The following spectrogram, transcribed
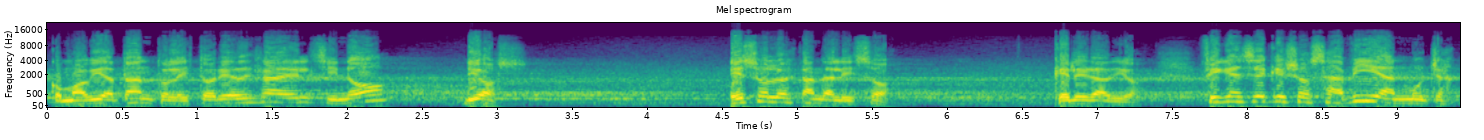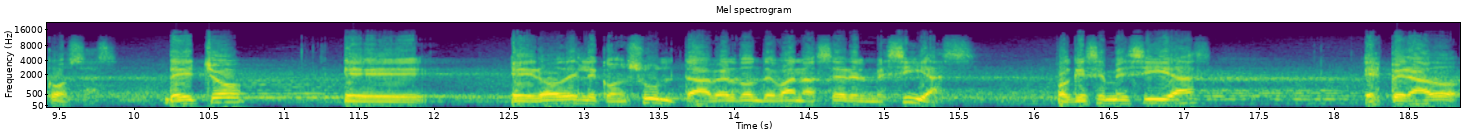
como había tanto en la historia de Israel, sino Dios. Eso lo escandalizó, que él era Dios. Fíjense que ellos sabían muchas cosas. De hecho, eh, Herodes le consulta a ver dónde van a ser el Mesías, porque ese Mesías, esperado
